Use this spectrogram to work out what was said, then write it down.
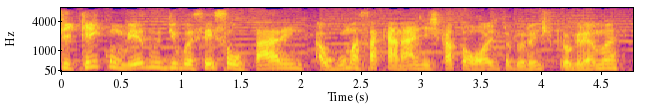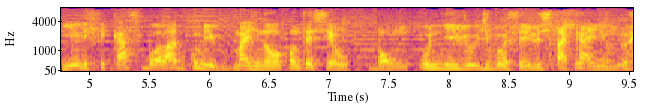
Fiquei com medo de vocês soltarem alguma sacanagem escatológica durante o programa e ele ficasse bolado comigo, mas não aconteceu. Bom, o nível de vocês está caindo.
